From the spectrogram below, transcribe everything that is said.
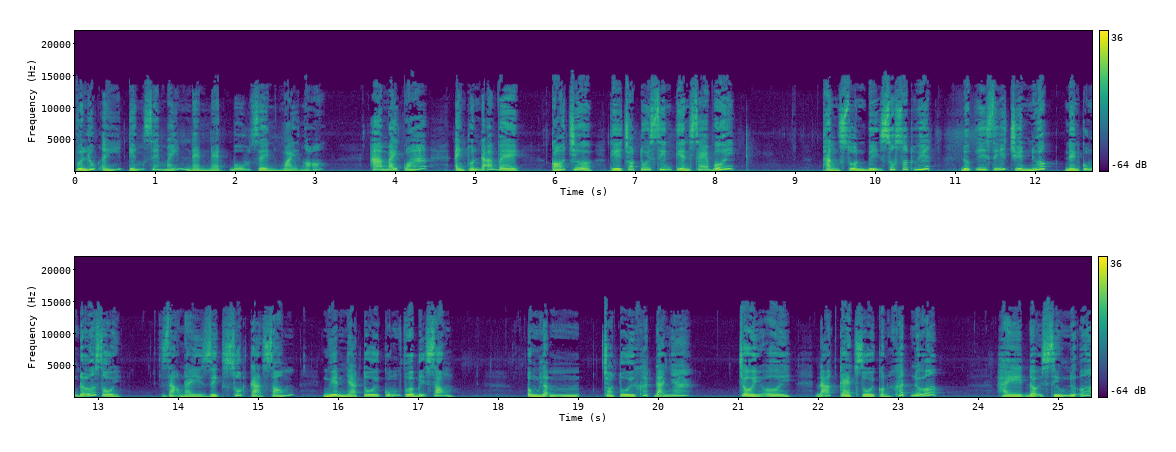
Vừa lúc ấy tiếng xe máy nèn nẹt bô rền ngoài ngõ. À may quá, anh Thuấn đã về. Có chưa thì cho tôi xin tiền xe với. Thằng Xuân bị sốt xuất huyết, được y sĩ truyền nước nên cũng đỡ rồi. Dạo này dịch sốt cả xóm, nguyên nhà tôi cũng vừa bị xong. Ông Lẫm cho tôi khất đã nhá. Trời ơi, đã kẹt rồi còn khất nữa. Hay đợi xíu nữa,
